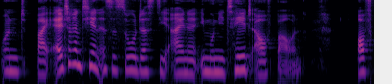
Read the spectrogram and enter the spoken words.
und bei älteren Tieren ist es so, dass die eine Immunität aufbauen. Oft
